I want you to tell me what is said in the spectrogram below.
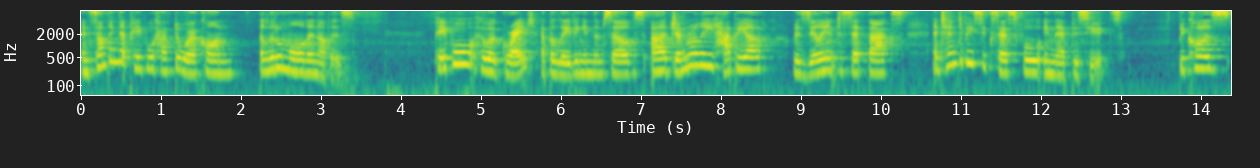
and something that people have to work on a little more than others. People who are great at believing in themselves are generally happier, resilient to setbacks, and tend to be successful in their pursuits. Because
